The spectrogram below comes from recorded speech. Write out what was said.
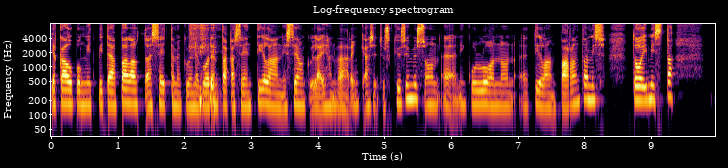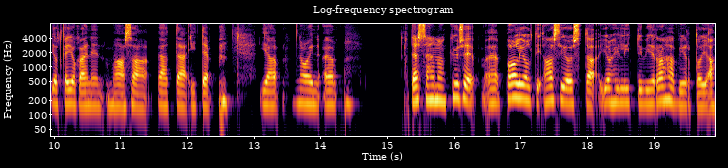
ja kaupungit pitää palauttaa 70 vuoden takaisin tilaan, niin se on kyllä ihan väärinkäsitys. Kysymys on niin kuin luonnon tilan parantamistoimista, jotka jokainen maa saa päättää itse. Ja noin Tässähän on kyse paljolti asioista, joihin liittyviä rahavirtoja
